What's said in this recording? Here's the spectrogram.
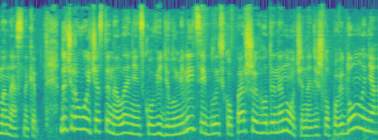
МНСники. До чергової частини Ленінського відділу міліції близько першої години ночі надійшло повідомлення.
